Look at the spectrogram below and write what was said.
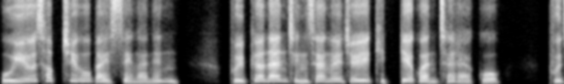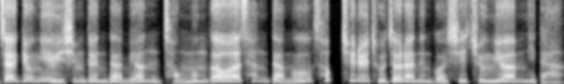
우유 섭취 후 발생하는 불편한 증상을 주의 깊게 관찰하고 부작용이 의심된다면 전문가와 상담 후 섭취를 조절하는 것이 중요합니다.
